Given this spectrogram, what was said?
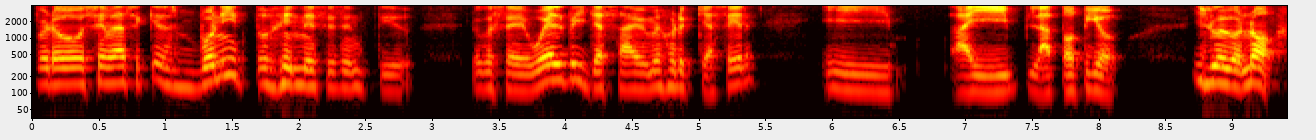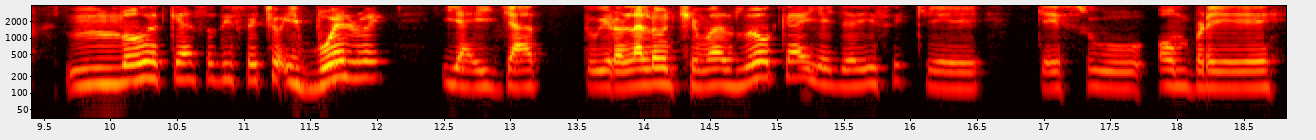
pero se me hace que es bonito en ese sentido. Luego se devuelve y ya sabe mejor qué hacer y ahí la totió. Y luego no, no queda satisfecho y vuelve y ahí ya tuvieron la noche más loca y ella dice que, que es su hombre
